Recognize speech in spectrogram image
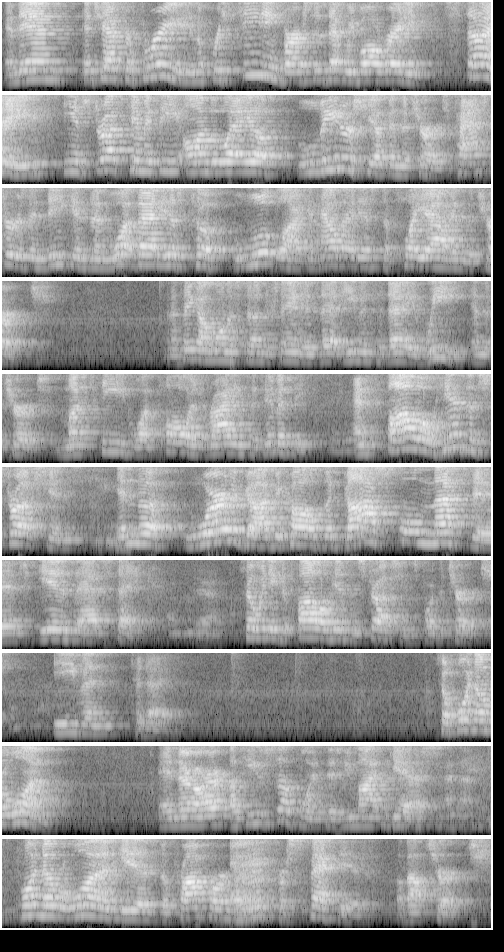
And then in chapter 3, in the preceding verses that we've already studied, he instructs Timothy on the way of leadership in the church, pastors and deacons, and what that is to look like and how that is to play out in the church. And the thing I want us to understand is that even today, we in the church must heed what Paul is writing to Timothy and follow his instructions in the Word of God because the gospel message is at stake. Yeah. So we need to follow his instructions for the church, even today. So point number one, and there are a few subpoints as you might guess. Point number one is the proper perspective about church.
